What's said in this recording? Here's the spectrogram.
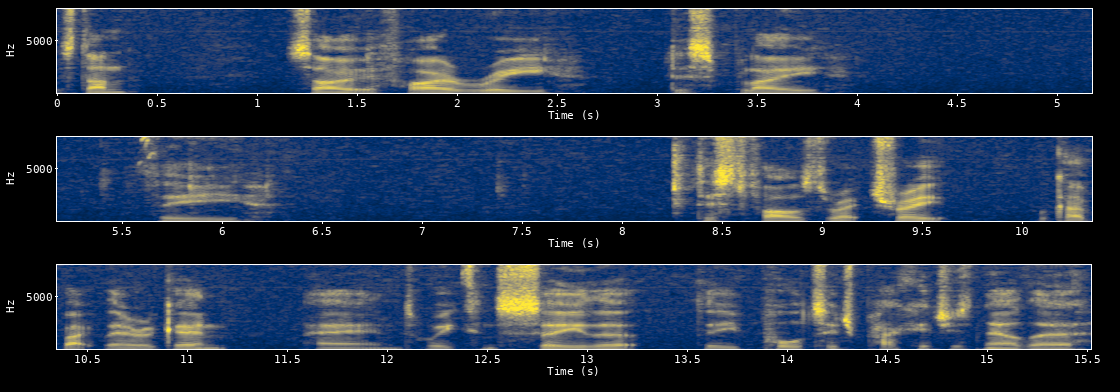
That's done. So if I re-display the dist files directory, we'll go back there again and we can see that the portage package is now there.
